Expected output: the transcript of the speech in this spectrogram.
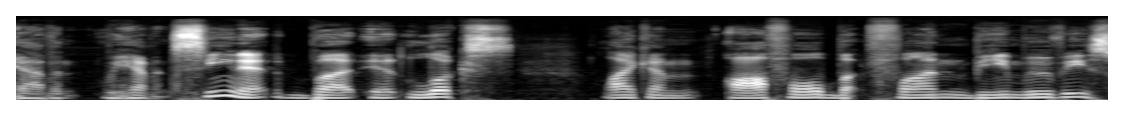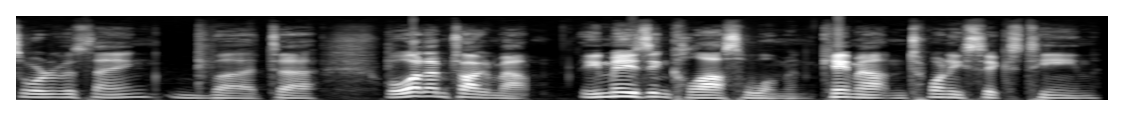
haven't we haven't seen it, but it looks like an awful but fun B movie sort of a thing. But uh, well, what I'm talking about, The Amazing Colossal Woman, came out in 2016.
